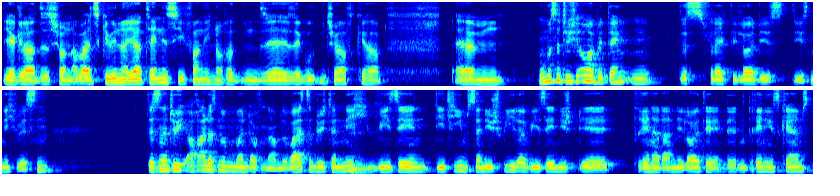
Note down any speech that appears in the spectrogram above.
ja, klar, das schon. Aber als Gewinner, ja, Tennessee fand ich noch, einen sehr, sehr guten Draft gehabt. Ähm, Man muss natürlich auch mal bedenken, dass vielleicht die Leute, die es, die es nicht wissen, das ist natürlich auch alles nur Momentaufnahmen. Du weißt natürlich dann nicht, wie sehen die Teams dann die Spieler, wie sehen die äh, Trainer dann die Leute in den Trainingscamps.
